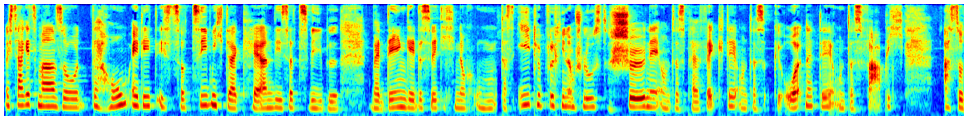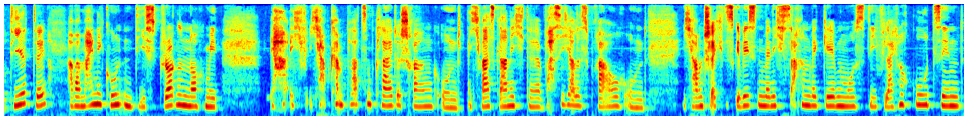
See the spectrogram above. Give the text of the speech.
Und ich sage jetzt mal so, der Home Edit ist so ziemlich der Kern dieser Zwiebel. Bei denen geht es wirklich noch um das i-Tüpfelchen am Schluss, das Schöne und das Perfekte und das Geordnete und das farblich Assortierte. Aber meine Kunden, die strugglen noch mit ja, ich, ich habe keinen Platz im Kleiderschrank und ich weiß gar nicht, äh, was ich alles brauche und ich habe ein schlechtes Gewissen, wenn ich Sachen weggeben muss, die vielleicht noch gut sind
